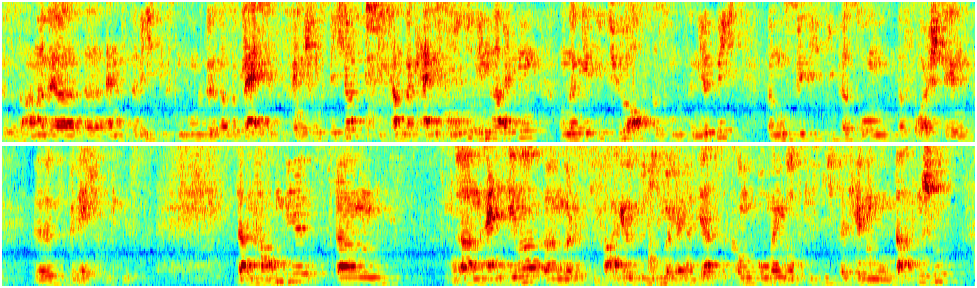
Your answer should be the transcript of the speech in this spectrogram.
Das ist einer der, äh, eines der wichtigsten Punkte, ist also gleich, es ist fälschungssicher. Ich kann da kein Foto hinhalten und dann geht die Tür auf, das funktioniert nicht. Da muss wirklich die Person davor stehen, äh, die berechtigt ist. Dann haben wir ähm, ähm, ein Thema, ähm, weil das die Frage natürlich immer gleich als erstes kommt, oh mein Gott, Gesichtserkennung und Datenschutz.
